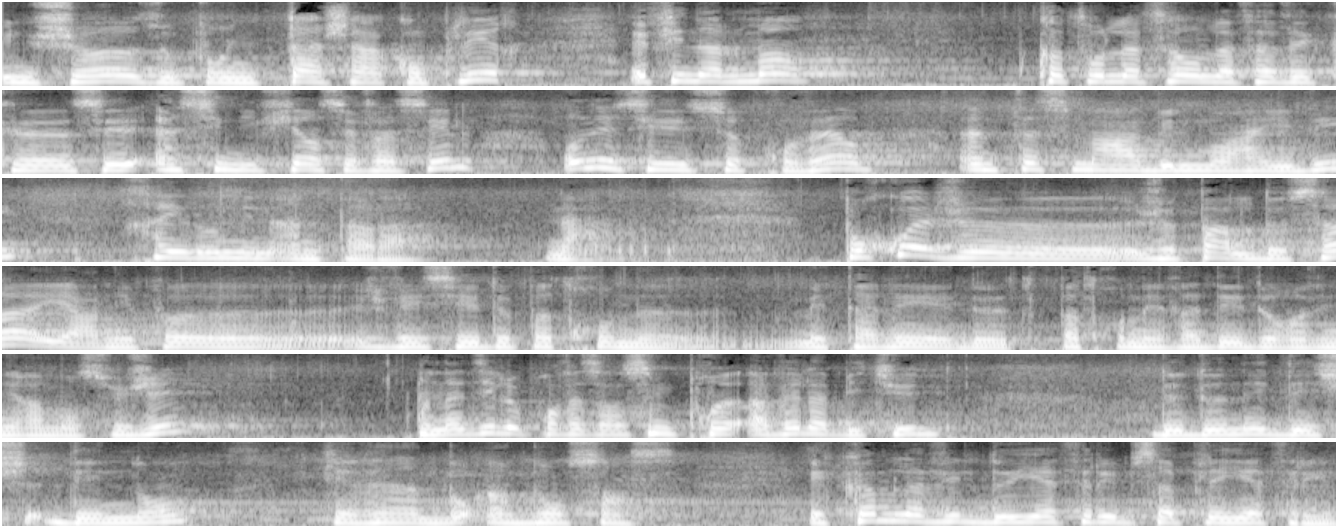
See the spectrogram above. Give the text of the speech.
une chose, ou pour une tâche à accomplir. Et finalement, quand on l'a fait, on l'a fait avec. Euh, c'est insignifiant, c'est facile. On utilise ce proverbe bil. Pourquoi je, parle de ça Je vais essayer de pas trop m'étaler, de pas trop m'évader, de revenir à mon sujet. On a dit que le professeur Hassan avait l'habitude de donner des, noms qui avaient un bon, sens. Et comme la ville de Yathrib s'appelait Yathrib,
